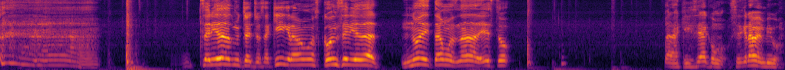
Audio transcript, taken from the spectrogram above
Seriedad, muchachos. Aquí grabamos con seriedad. No editamos nada de esto. Para que sea como se graba en vivo.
